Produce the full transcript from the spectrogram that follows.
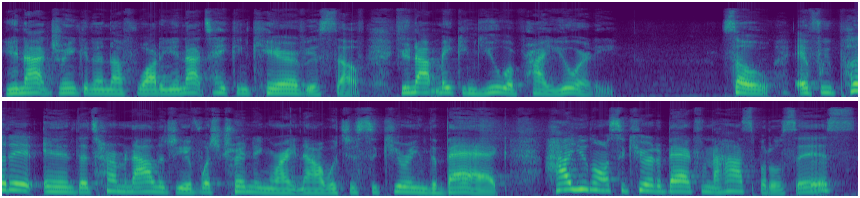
You're not drinking enough water. You're not taking care of yourself. You're not making you a priority. So if we put it in the terminology of what's trending right now, which is securing the bag, how you gonna secure the bag from the hospital, sis?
